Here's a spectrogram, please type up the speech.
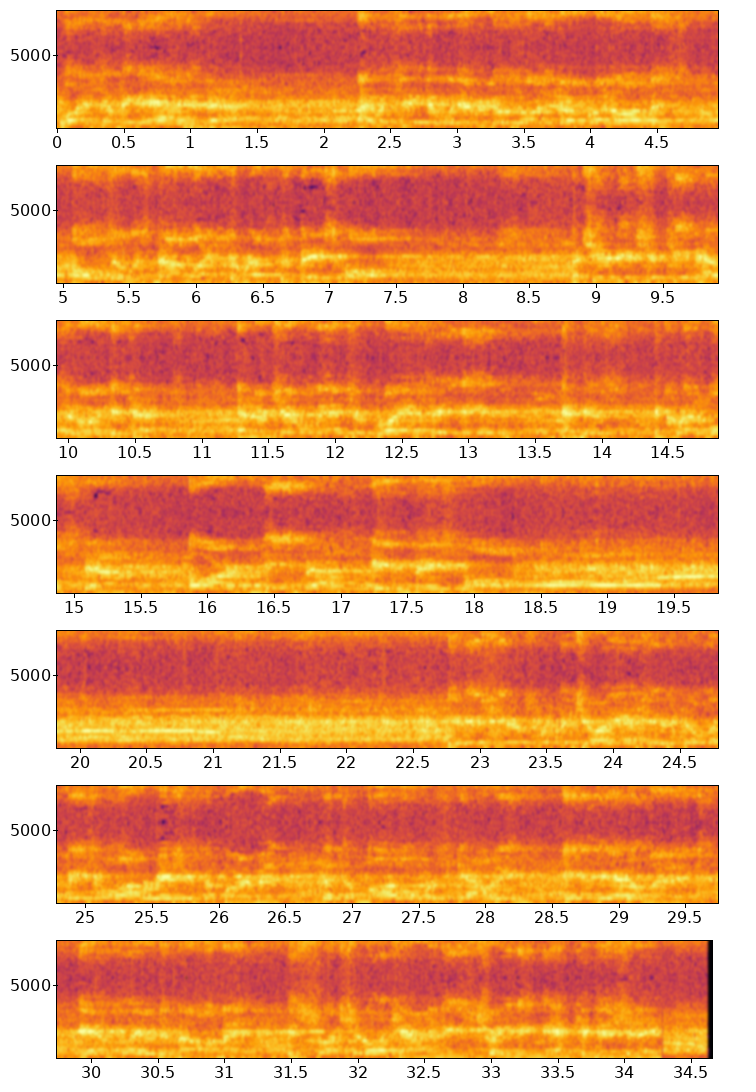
Well, I have something to add to that. I would say that whatever goes on in our front office also is not like the rest of baseball. A championship team has an architect, and our general manager, Brian Sabean, and his incredible staff are the best in baseball. In his years with the Giants, he has built a baseball operations department that's a model for scouting and analytics and player development, instructional academies, training and conditioning.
